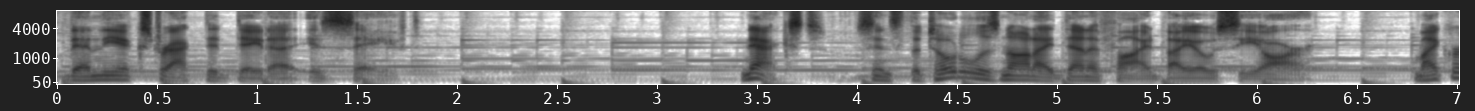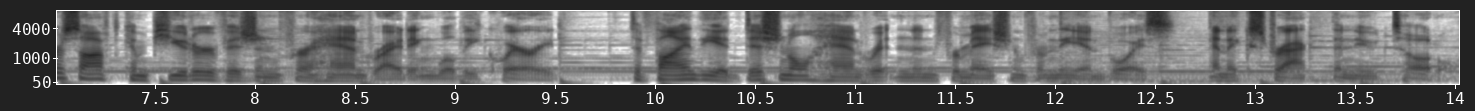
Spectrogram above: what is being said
Then the extracted data is saved. Next, since the total is not identified by OCR, Microsoft Computer Vision for Handwriting will be queried to find the additional handwritten information from the invoice and extract the new total.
